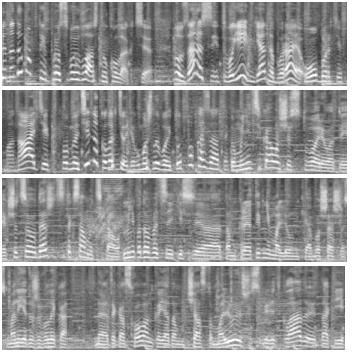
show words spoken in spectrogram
Чи не думав ти про свою власну колекцію? Ну зараз і твоє ім'я набирає обертів, манатік, повноцінну колекцію одягу, можливо, і тут показати. Мені цікаво щось створювати. Якщо це одежа, це так само цікаво. Мені подобаються якісь е, там креативні малюнки або ще щось. У мене є дуже велика е, така схованка. Я там часто малюю, щось собі відкладую. Так і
